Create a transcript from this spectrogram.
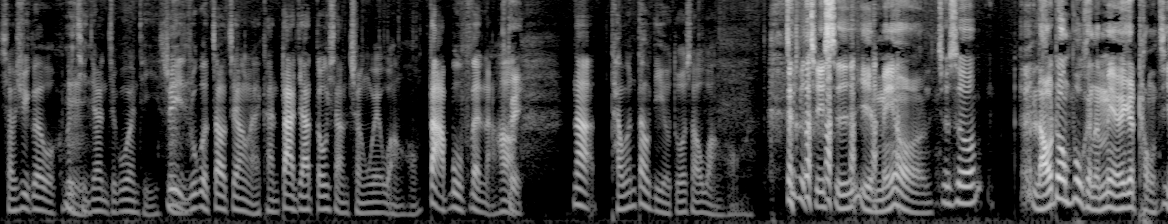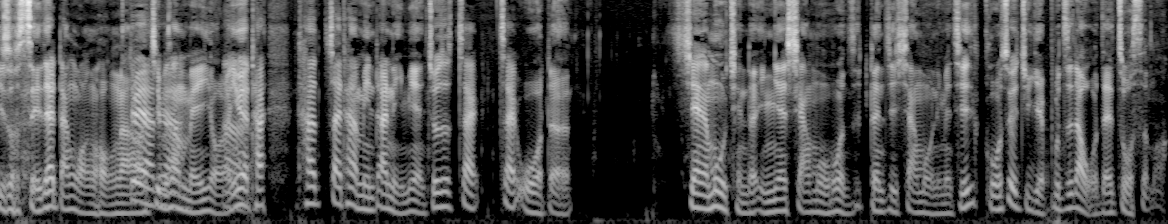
小旭哥，我可不可以请教你这个问题？嗯、所以如果照这样来看，大家都想成为网红，大部分啊哈。对。那台湾到底有多少网红啊？这个其实也没有，就是说劳动部可能没有一个统计说谁在当网红啊、基本上没有了，啊、因为他他在他的名单里面，就是在在我的现在目前的营业项目或者是登记项目里面，其实国税局也不知道我在做什么。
